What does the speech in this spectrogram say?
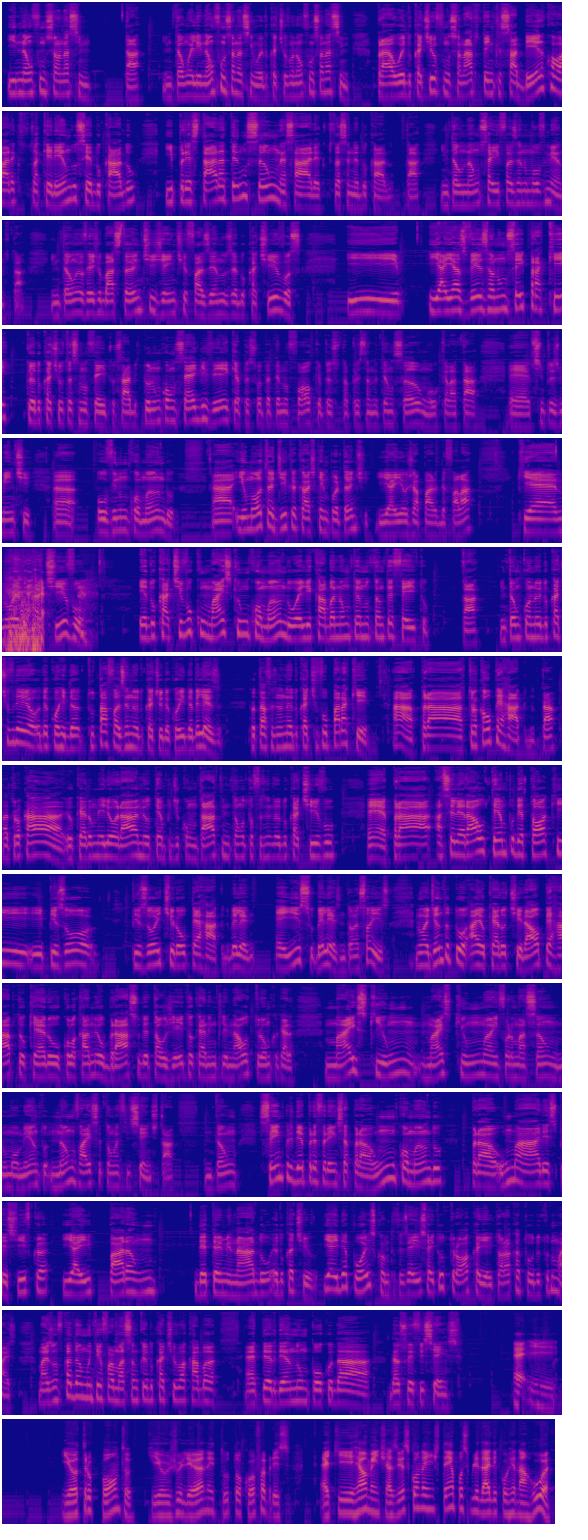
E não funciona assim, tá? Então ele não funciona assim, o educativo não funciona assim. Para o educativo funcionar, tu tem que saber qual área que tu está querendo ser educado e prestar atenção nessa área que tu está sendo educado, tá? Então não sair fazendo movimento, tá? Então eu vejo bastante gente fazendo os educativos e e aí às vezes eu não sei para que que o educativo está sendo feito, sabe? Tu não consegue ver que a pessoa está tendo foco, que a pessoa está prestando atenção, ou que ela está é, simplesmente uh, ouvindo um comando. Uh, e uma outra dica que eu acho que é importante, e aí eu já paro de falar, que é no educativo, educativo com mais que um comando, ele acaba não tendo tanto efeito, tá? Então, quando o educativo de, de corrida, tu tá fazendo o educativo de corrida, beleza tu tá fazendo educativo para quê? Ah, para trocar o pé rápido, tá? Para trocar, eu quero melhorar meu tempo de contato, então eu tô fazendo educativo é, para acelerar o tempo de toque e pisou, pisou e tirou o pé rápido. Beleza. É isso? Beleza, então é só isso. Não adianta tu, ah, eu quero tirar o pé rápido, eu quero colocar meu braço de tal jeito, eu quero inclinar o tronco, eu quero mais que um, mais que uma informação no momento não vai ser tão eficiente, tá? Então, sempre dê preferência para um comando, para uma área específica e aí para um determinado educativo. E aí depois, quando tu fizer isso, aí tu troca e aí troca tudo e tudo mais. Mas não fica dando muita informação que o educativo acaba é, perdendo um pouco da, da sua eficiência. É, e, e outro ponto que o Juliano e tu tocou, Fabrício, é que realmente, às vezes quando a gente tem a possibilidade de correr na rua,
